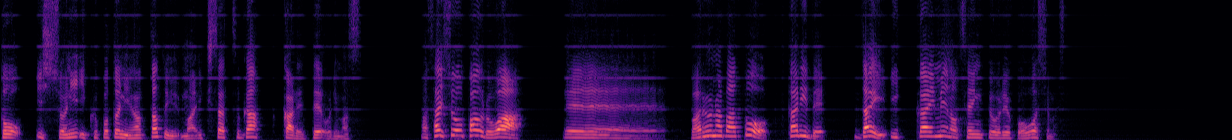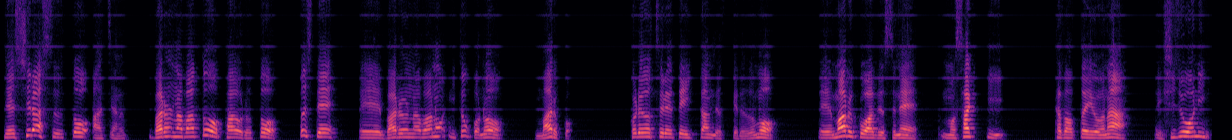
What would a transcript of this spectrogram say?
と一緒に行くことになったという、まあ、いきさつが書かれております。まあ、最初、パウロは、えー、バルナバと2人で第1回目の宣教旅行をしました。で、シラスと、あ、違う、バルナバとパウロと、そして、えー、バルナバのいとこのマルコ。これを連れて行ったんですけれども、えー、マルコはですね、もうさっき語ったような非常に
